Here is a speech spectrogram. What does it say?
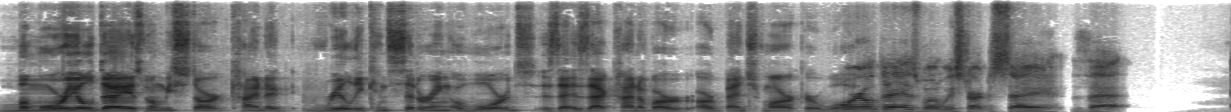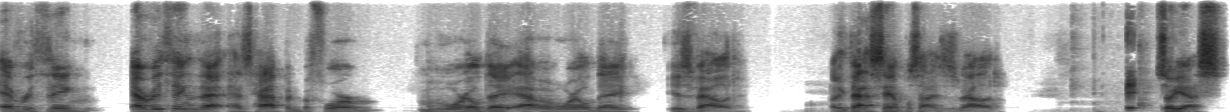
Memorial Day is when we start kind of really considering awards. Is that is that kind of our, our benchmark or what? Memorial Day is when we start to say that everything everything that has happened before Memorial Day at Memorial Day is valid. Like that sample size is valid. So yes,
